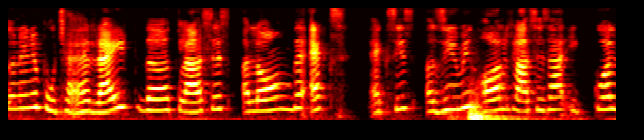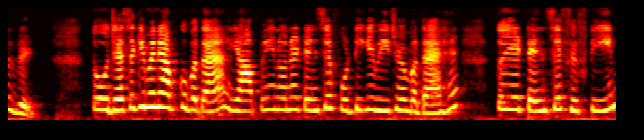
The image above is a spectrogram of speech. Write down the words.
तो उन्होंने पूछा है write the classes along the x axis assuming all classes are equal with तो जैसे कि मैंने आपको बताया, यहाँ पे इन्होंने टेन से फोर्टी के बीच में बताया है तो ये टेन से फिफ्टीन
